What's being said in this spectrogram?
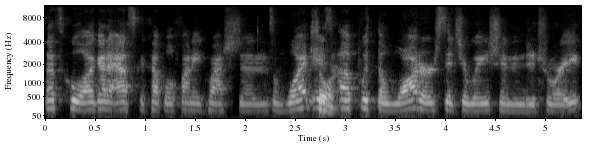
That's cool. I got to ask a couple funny questions. What sure. is up with the water situation in Detroit?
